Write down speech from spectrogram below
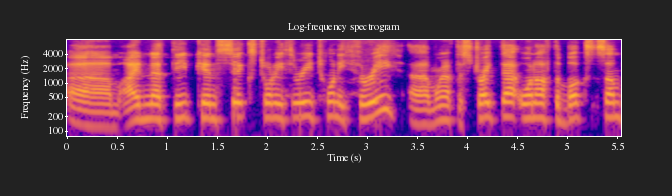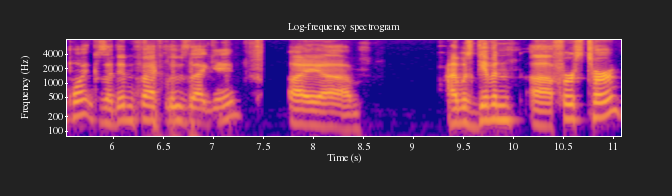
Um, Idoneth Deepkin six twenty three twenty three. Um, we're gonna have to strike that one off the books at some point because I did in fact lose that game. I um, I was given uh, first turn,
